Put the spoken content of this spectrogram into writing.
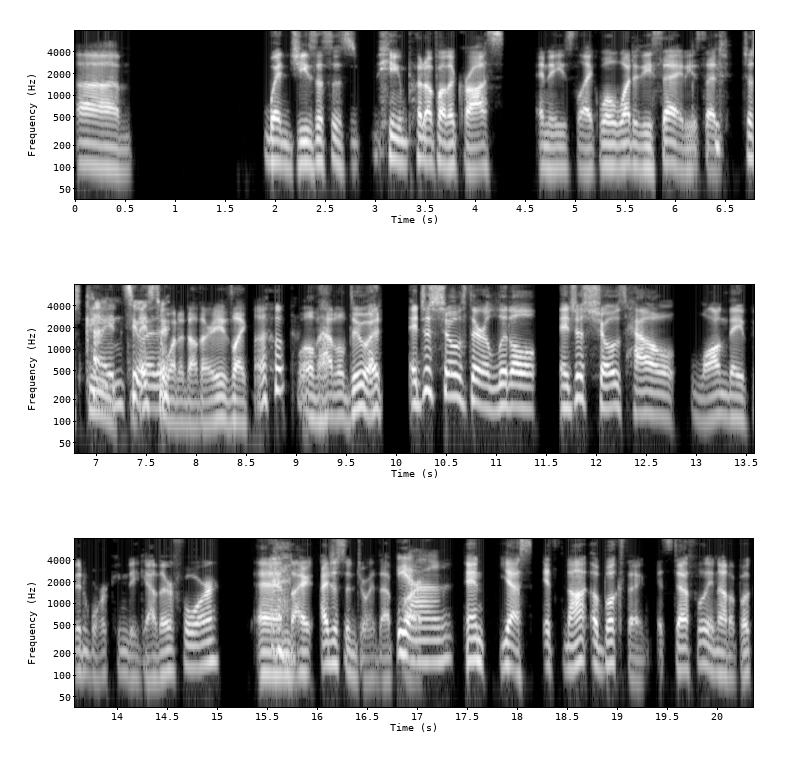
um when Jesus is being put up on the cross and he's like, Well, what did he say? And he said, Just be Kind to nice to one another. He's like, Well, that'll do it. It just shows their little it just shows how long they've been working together for. And I, I just enjoyed that part. yeah And yes, it's not a book thing. It's definitely not a book.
